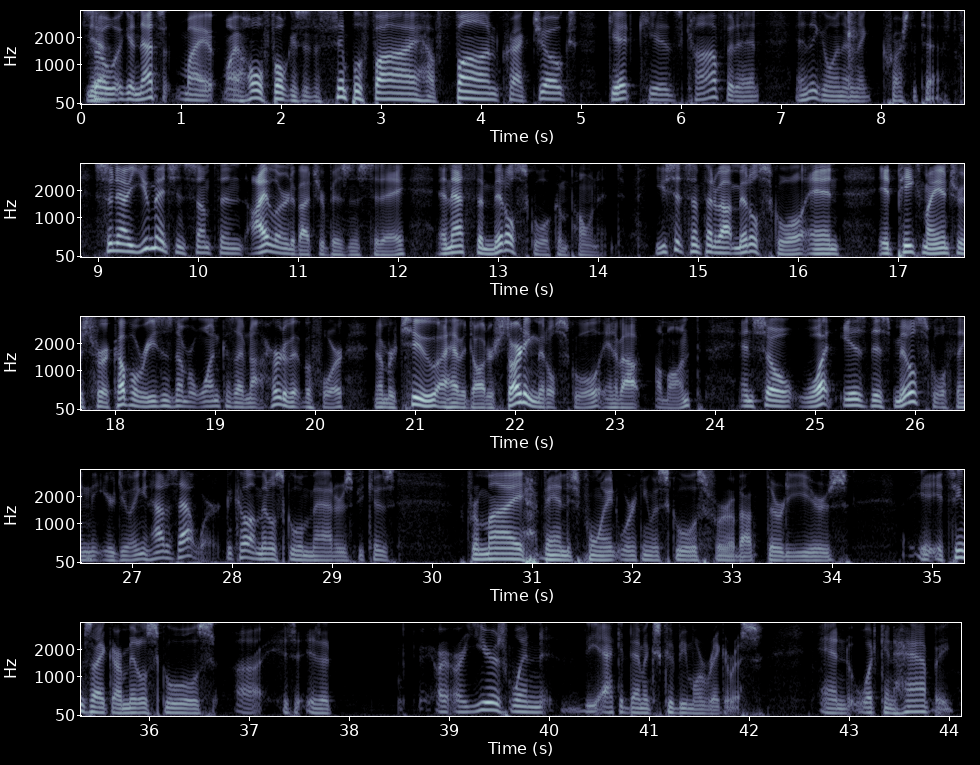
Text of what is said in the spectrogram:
So Yeah. again, that's my my whole focus is to simplify, have fun, crack jokes, get kids confident, and they go in there and they crush the test. So now you mentioned something I learned about your business today, and that's the middle school component. You said something about middle school, and it piqued my interest for a couple reasons. Number one, because I've not heard of it before. Number two, I have a daughter starting middle school in about a month. And so, what is this middle school thing that you're doing, and how does that work? We call it middle school matters because, from my vantage point, working with schools for about 30 years, it, seems like our middle schools uh, is is a are, are years when the academics could be more rigorous, and what can happen.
